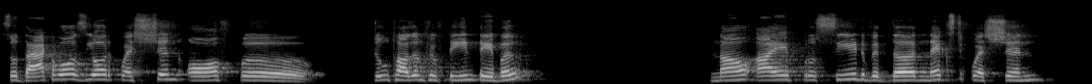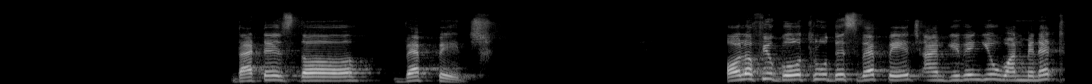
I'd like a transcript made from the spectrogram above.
So that was your question of uh, 2015 table. Now I proceed with the next question. That is the web page. All of you go through this web page. I'm giving you one minute.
